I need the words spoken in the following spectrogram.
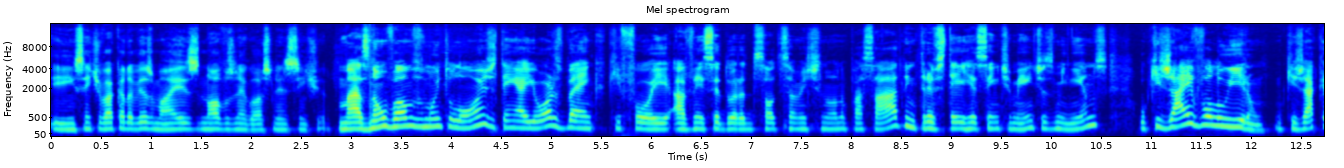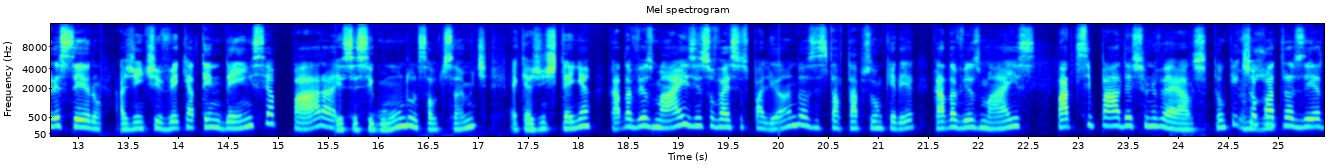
e incentivar cada vez mais novos negócios nesse sentido. Mas não vamos muito longe, tem a Yours Bank, que foi a vencedora do Salt Summit no ano passado, entrevistei recentemente os meninos, o que já evoluíram, o que já cresceram. A gente vê que a tendência para esse segundo Salt Summit é que a gente tenha cada vez mais, isso vai se espalhando, as startups vão querer cada vez mais participar desse universo. Então, o que, que o senhor um... pode trazer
